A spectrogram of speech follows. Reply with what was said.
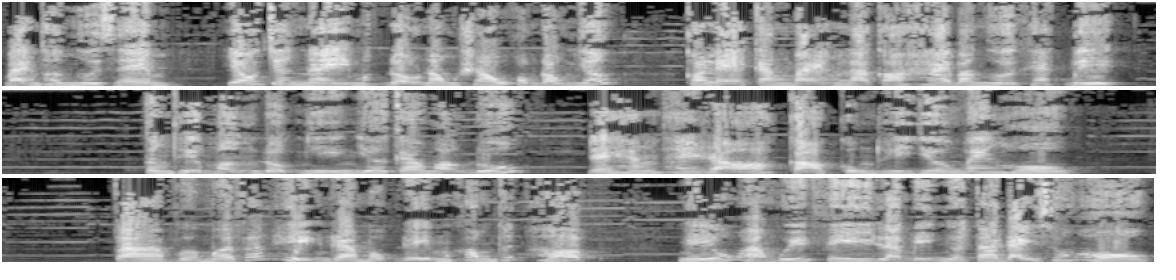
bản thân người xem, dấu chân này mức độ nông sâu không đồng nhất, có lẽ căn bản là có hai ba người khác biệt. Tân Thiệu Mẫn đột nhiên dơ cao ngọn đuốc, để hắn thấy rõ cỏ cùng Thùy Dương ven hồ. Ta vừa mới phát hiện ra một điểm không thích hợp, nếu Hoàng Quý Phi là bị người ta đẩy xuống hồ,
